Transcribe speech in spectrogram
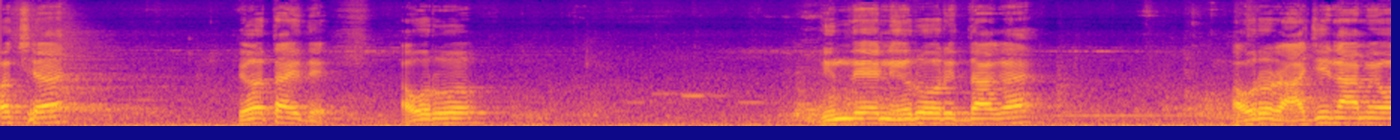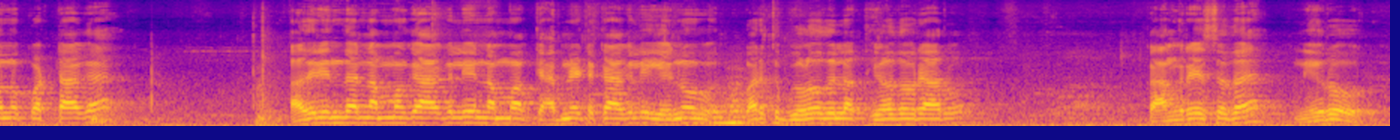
ಪಕ್ಷ ಹೇಳ್ತಾ ಇದೆ. ಅವರು ಹಿಂದೆ ನೆಹರು ಅವರಿದ್ದಾಗ ಅವರು ರಾಜೀನಾಮೆಯನ್ನು ಕೊಟ್ಟಾಗ ಅದರಿಂದ ನಮಗಾಗಲಿ, ನಮ್ಮ ಕ್ಯಾಬಿನೆಟ್ಗಾಗಲಿ ಏನೂ ಬರ್ತು ಬೀಳೋದಿಲ್ಲ ಅಂತ ಹೇಳಿದವ್ರು ಯಾರು? ಕಾಂಗ್ರೆಸ್ದ ನೆಹರು ಅವರು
